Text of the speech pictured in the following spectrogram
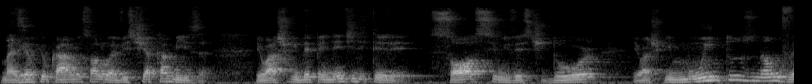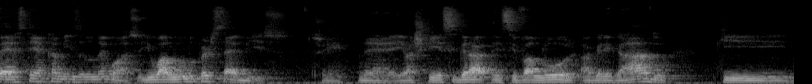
mas Sim. é o que o Carlos falou, é vestir a camisa. Eu acho que independente de ter sócio, investidor, eu acho que muitos não vestem a camisa do negócio. E o aluno percebe isso. Sim. Né? Eu acho que esse, esse valor agregado que,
